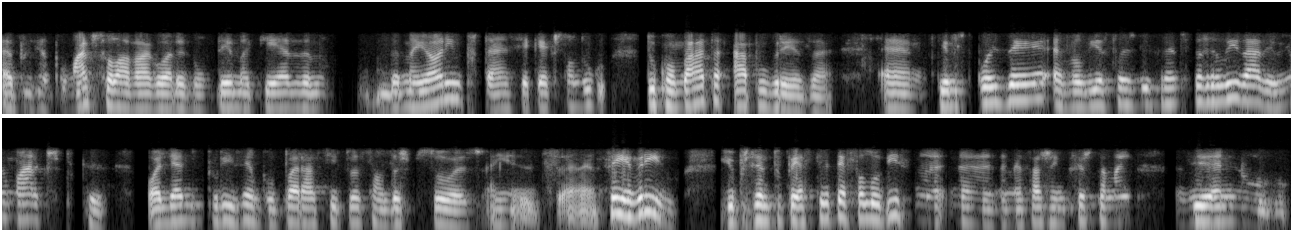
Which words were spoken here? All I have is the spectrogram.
Uh, por exemplo, o Marcos falava agora de um tema que é da, da maior importância, que é a questão do, do combate à pobreza. Temos depois é avaliações diferentes da realidade, eu e o Marcos, porque olhando, por exemplo, para a situação das pessoas em, sem abrigo, e o Presidente do PST até falou disso na, na, na mensagem que fez também de ano novo,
